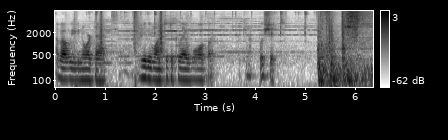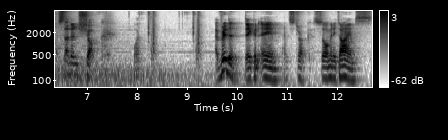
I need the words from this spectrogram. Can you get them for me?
How about we ignore that? really want to declare war, but I cannot push it. A sudden shock. What? I've ridden, taken aim, and struck so many times.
